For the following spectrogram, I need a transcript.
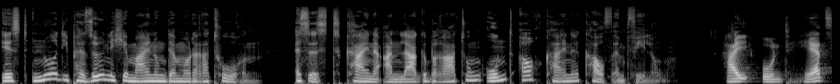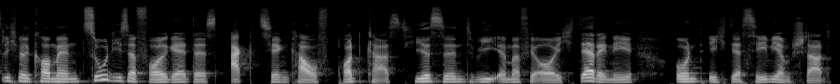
ist nur die persönliche Meinung der Moderatoren. Es ist keine Anlageberatung und auch keine Kaufempfehlung. Hi und herzlich willkommen zu dieser Folge des Aktienkauf Podcast. Hier sind wie immer für euch der René und ich, der Sevi am Start.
